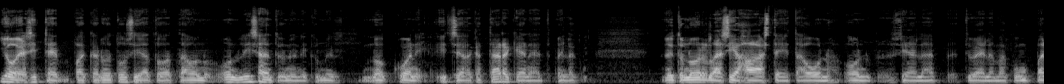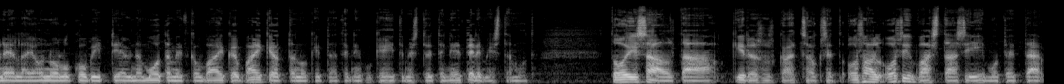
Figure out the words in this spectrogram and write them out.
Joo, ja sitten vaikka nuo tosiaan tuota, on, on lisääntynyt, niin kyllä no, koen itse aika tärkeänä, että meillä nyt on erilaisia haasteita on, on siellä työelämäkumppaneilla ja on ollut covid ja ynnä muuta, mitkä on vaike, vaikeuttanutkin tätä niin kuin kehittämistöiden etenemistä, mutta toisaalta kirjallisuuskatsaukset osa, osin vastaa siihen, mutta että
